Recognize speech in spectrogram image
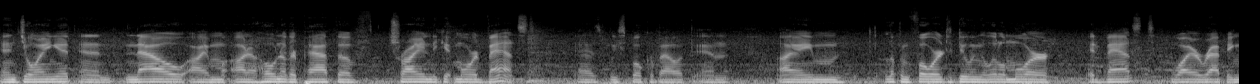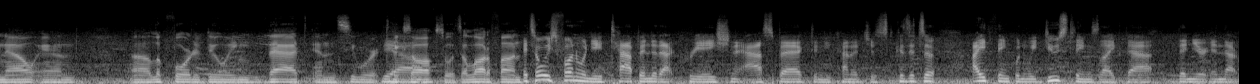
enjoying it, and now I'm on a whole nother path of trying to get more advanced, as we spoke about, and I'm looking forward to doing a little more advanced wire wrapping now, and uh, look forward to doing that and see where it takes off. So it's a lot of fun. it's always fun when you tap into that creation aspect and you kind of just because it's a i think when we do things like that then you're in that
